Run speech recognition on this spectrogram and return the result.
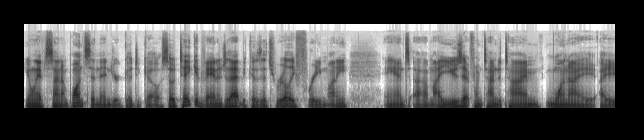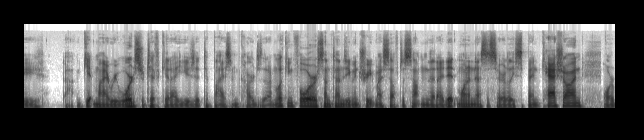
You only have to sign up once, and then you're good to go. So take advantage of that because it's really free money and um, I use it from time to time when I I Uh, get my reward certificate, I use it to buy some cards that I'm looking for, or sometimes even treat myself to something that I didn't want to necessarily spend cash on or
